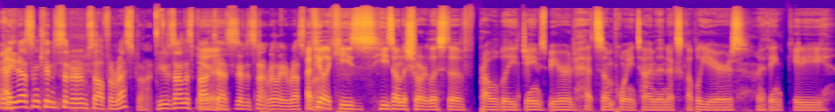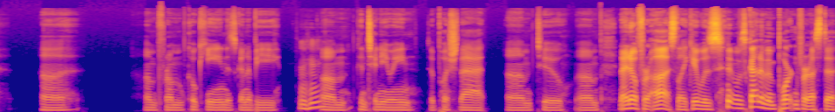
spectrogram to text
And I- he doesn't consider himself a restaurant. He was on his Yeah. podcast. He said it's not really a restaurant. I feel like he's he's on the short list of probably James Beard at some point in time in the next couple years. I think Katie, uh, um, from Coquine is going to be Mhm. um, continuing to push that um, too. Um, and I know for us, like it was, it was kind of important for us to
